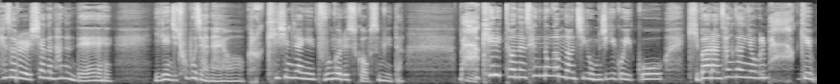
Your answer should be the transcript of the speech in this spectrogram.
해설을 시작은 하는데 이게 이제 초보잖아요. 그렇게 심장이 두근거릴 수가 없습니다. 막 캐릭터는 생동감 넘치게 움직이고 있고 기발한 상상력을 막 이렇게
